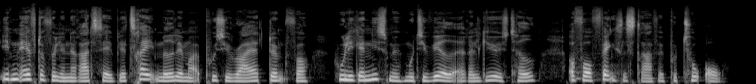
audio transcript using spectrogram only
I den efterfølgende retssag bliver tre medlemmer af Pussy Riot dømt for huliganisme motiveret af religiøst had og får fængselsstraffe på to år.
